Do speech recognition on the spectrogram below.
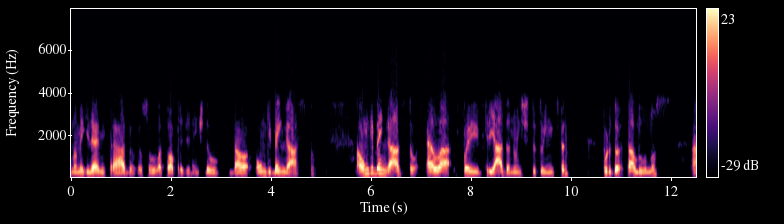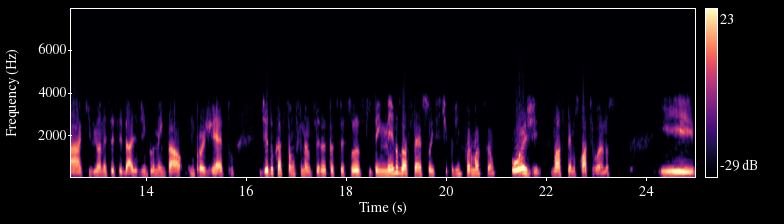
Meu nome é Guilherme Prado, eu sou o atual presidente do, da ONG Bem Gasto. A ONG Bem Gasto, ela foi criada no Instituto INSPER por dois alunos ah, que viu a necessidade de implementar um projeto de educação financeira para as pessoas que têm menos acesso a esse tipo de informação. Hoje, nós temos quatro anos e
